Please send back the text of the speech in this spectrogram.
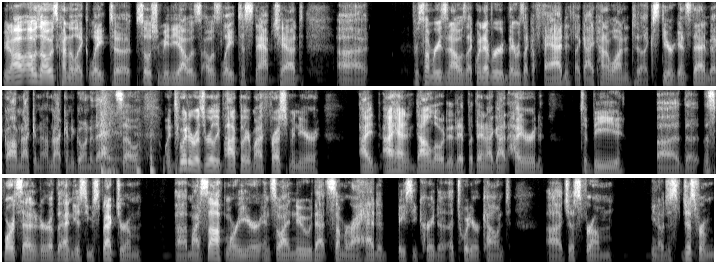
you know, I, I was always kind of like late to social media. I was I was late to Snapchat. Uh, for some reason, I was like, whenever there was like a fad, like I kind of wanted to like steer against that and be like, oh, I'm not gonna I'm not gonna go into that. And so when Twitter was really popular my freshman year, I I hadn't downloaded it, but then I got hired to be uh, the the sports editor of the NDSU Spectrum uh, my sophomore year, and so I knew that summer I had to basically create a, a Twitter account uh, just from you know just just from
